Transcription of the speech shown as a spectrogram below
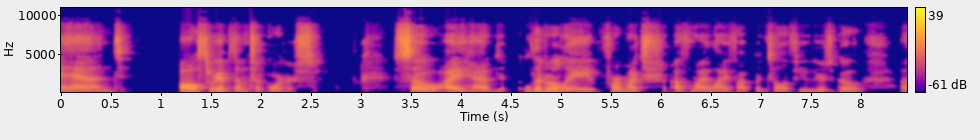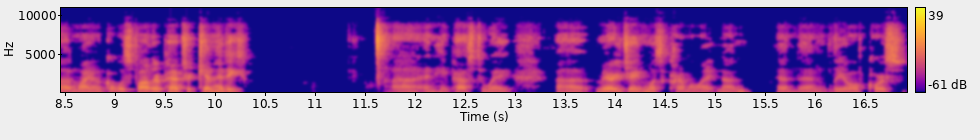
And all three of them took orders. So I had literally, for much of my life up until a few years ago, uh, my uncle was Father Patrick Kennedy, uh, and he passed away. Uh, Mary Jane was a Carmelite nun, and then Leo, of course,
